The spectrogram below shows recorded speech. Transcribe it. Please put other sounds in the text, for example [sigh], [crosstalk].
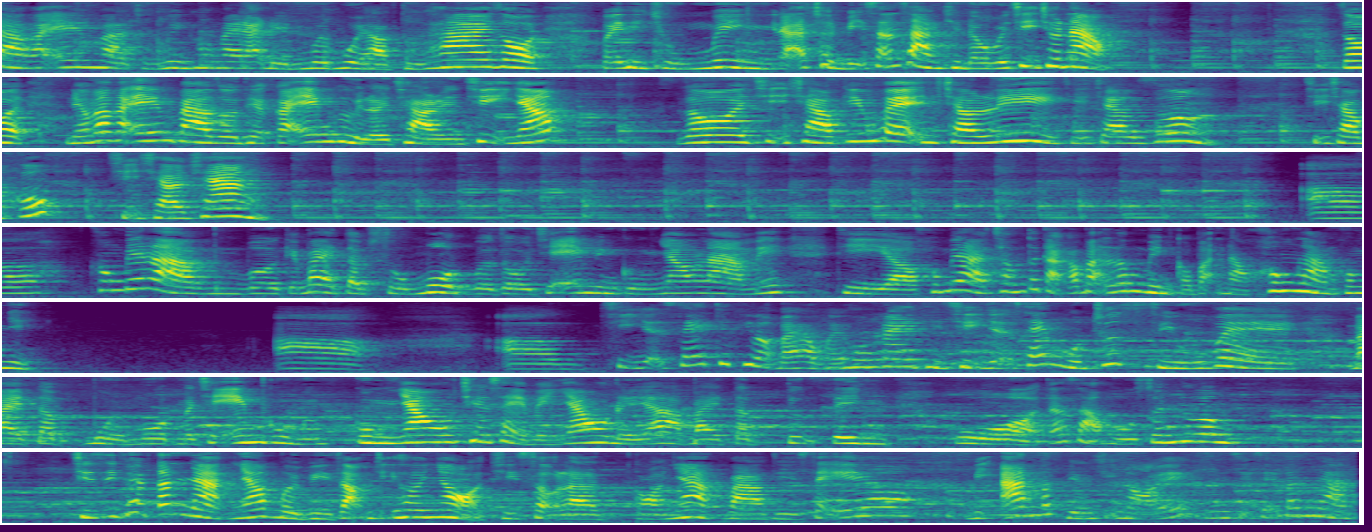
chào các em và chúng mình hôm nay đã đến với buổi học thứ hai rồi Vậy thì chúng mình đã chuẩn bị sẵn sàng chiến đấu với chị chưa nào? Rồi, nếu mà các em vào rồi thì các em gửi lời chào đến chị nhá Rồi, chị chào Kim Huệ, chị chào Ly, chị chào Dương, chị chào Cúc, chị chào Trang à, không biết là với cái bài tập số 1 vừa rồi chị em mình cùng nhau làm ấy Thì ờ, không biết là trong tất cả các bạn lớp mình có bạn nào không làm không nhỉ? À, à, chị nhận xét trước khi vào bài học ngày hôm nay thì chị nhận xét một chút xíu về bài tập buổi 1 mà chị em cùng cùng nhau chia sẻ với nhau đấy là bài tập tự tình của tác giả Hồ Xuân Hương. Chị xin phép tắt nhạc nhá bởi vì giọng chị hơi nhỏ, chị sợ là có nhạc vào thì sẽ bị át mất tiếng chị nói ấy, nên chị sẽ tắt nhạc.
